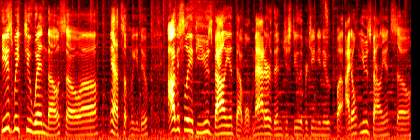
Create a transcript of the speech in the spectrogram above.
he is weak to wind, though, so, uh, yeah, that's something we can do. Obviously, if you use Valiant, that won't matter, then just do the Virginia Nuke, but I don't use Valiant, so...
